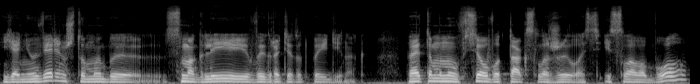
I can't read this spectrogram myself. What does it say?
я не уверен, что мы бы смогли выиграть этот поединок. Поэтому, ну, все вот так сложилось, и слава богу.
